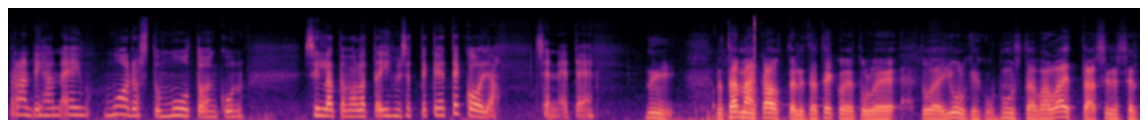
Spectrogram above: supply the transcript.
Brändihän ei muodostu muutoin kuin sillä tavalla, että ihmiset tekee tekoja sen eteen. Niin. No tämän kautta niitä tekoja tulee, tulee julki, kun muistaa vaan laittaa sinne sen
